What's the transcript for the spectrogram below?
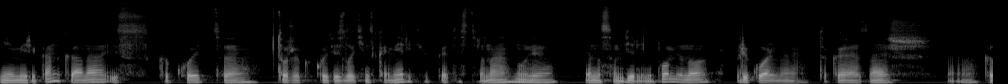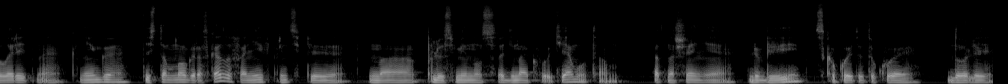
не американка, она из какой-то, тоже какой-то из Латинской Америки, какая-то страна. Ну, я, я на самом деле не помню, но прикольная такая, знаешь, э, колоритная книга. То есть там много рассказов, они, в принципе, на плюс-минус одинаковую тему, там отношения любви с какой-то такой долей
